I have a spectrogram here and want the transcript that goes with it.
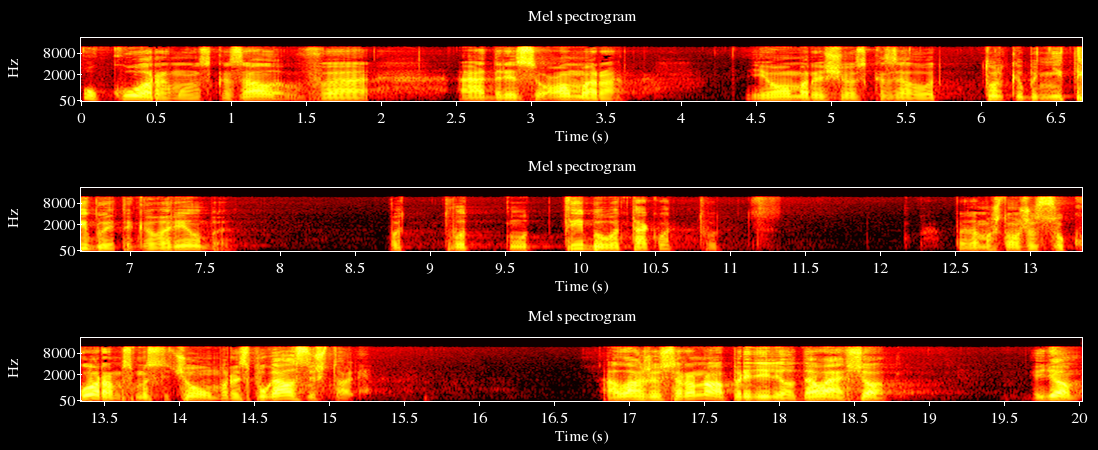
укором он сказал в адрес Омара. И Омар еще сказал, вот только бы не ты бы это говорил бы, вот, вот, ну, ты бы вот так вот, вот Потому что он же с укором, в смысле, что умер, испугался что ли? Аллах же все равно определил, давай, все, идем.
